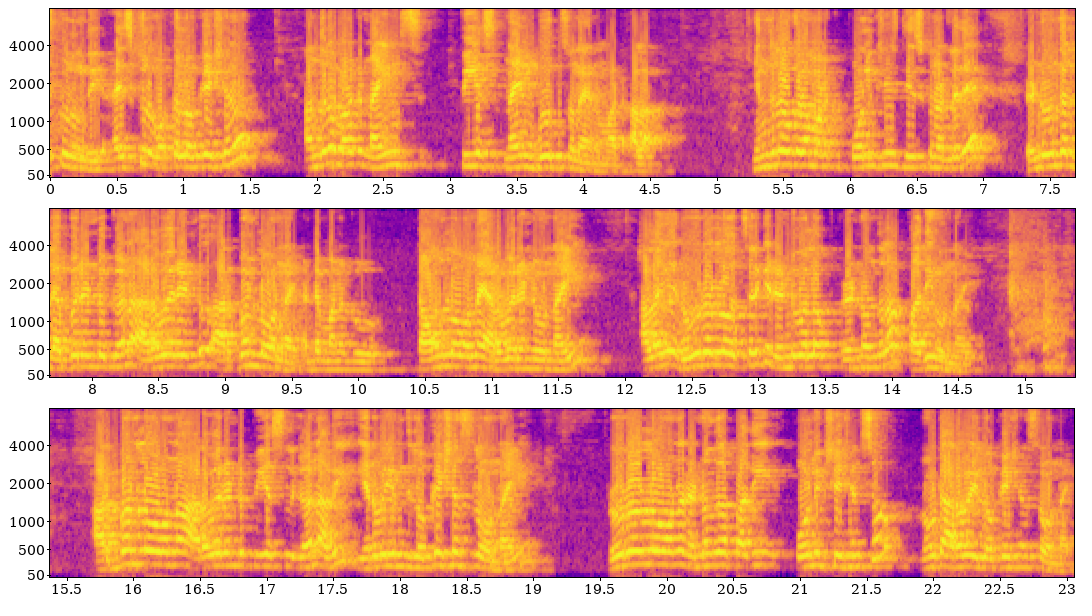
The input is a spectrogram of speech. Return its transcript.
స్కూల్ ఉంది. హై స్కూల్ ఒక లొకేషన్ అందులో మనకు నైన్ పిఎస్ నైన్ బూత్స్ ఉన్నాయి అనమాట అలా. ఇందులో కూడా మనకు పోలింగ్ స్టేషన్ తీసుకున్నట్లయితే రెండు వందల డెబ్బై రెండు కానీ అరవై రెండు అర్బన్లో ఉన్నాయి. అంటే మనకు టౌన్లో ఉన్నాయి అరవై రెండు ఉన్నాయి. అలాగే రూరల్లో వచ్చేసరికి వచ్చరికి రెండు వేల రెండు వందల పది ఉన్నాయి. అర్బన్లో ఉన్న అరవై రెండు పిఎస్లు కానీ అవి ఇరవై ఎనిమిది లొకేషన్స్లో ఉన్నాయి. రూరల్లో ఉన్న రెండు వందల పది పోలింగ్ స్టేషన్స్ నూట అరవై లొకేషన్స్లో ఉన్నాయి.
